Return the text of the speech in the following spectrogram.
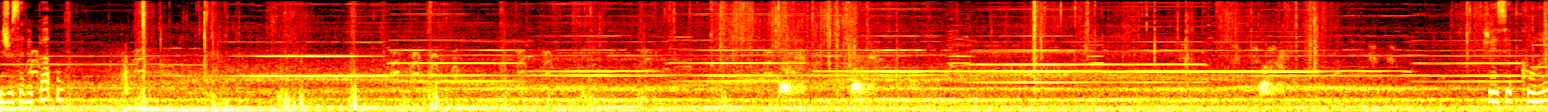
Et je savais pas où. J'ai essayé de courir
